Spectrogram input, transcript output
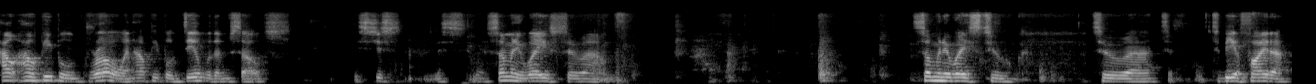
how how people grow and how people deal with themselves it's just there's yeah, so many ways to um, so many ways to to uh, to, to be a fighter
